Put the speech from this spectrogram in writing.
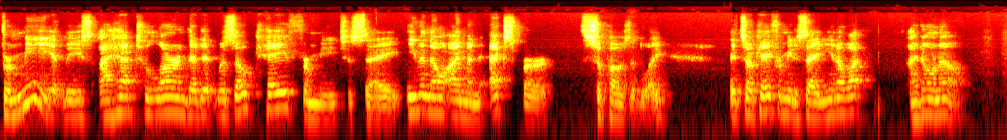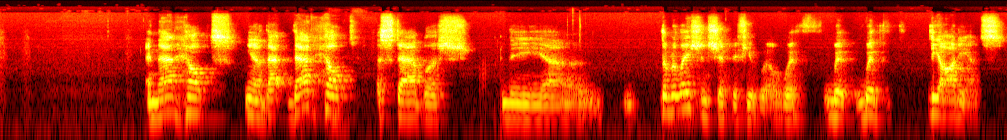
for me at least, I had to learn that it was okay for me to say, even though I'm an expert, supposedly, it's okay for me to say, you know what, I don't know. And that helped, you know, that that helped establish the uh, the relationship, if you will, with with with the audience.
